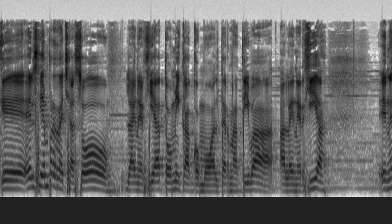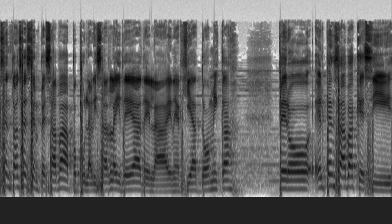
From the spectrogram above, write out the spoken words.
que él siempre rechazó la energía atómica como alternativa a la energía. En ese entonces se empezaba a popularizar la idea de la energía atómica pero él pensaba que si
